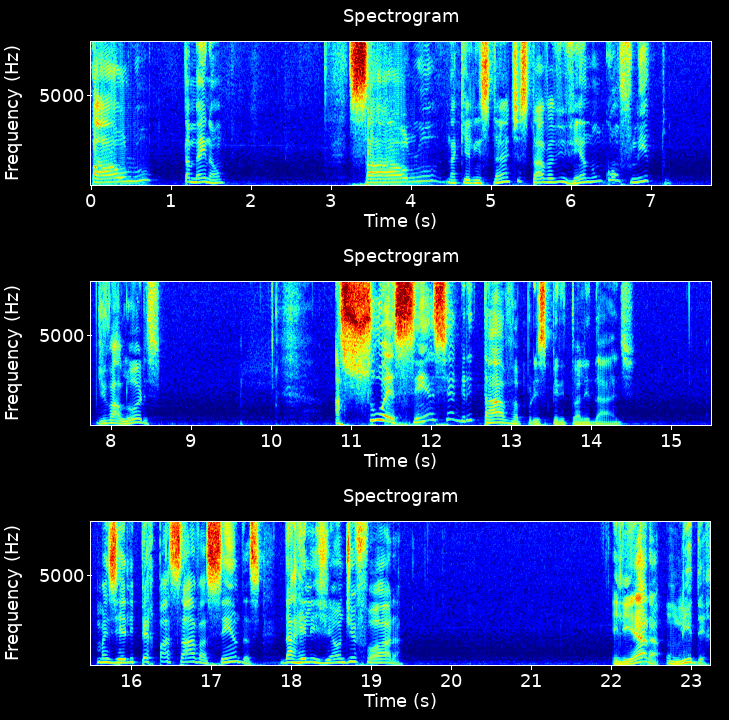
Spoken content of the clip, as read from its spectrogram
Paulo também não. Saulo, naquele instante, estava vivendo um conflito de valores. A sua essência gritava por espiritualidade, mas ele perpassava as sendas da religião de fora. Ele era um líder,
